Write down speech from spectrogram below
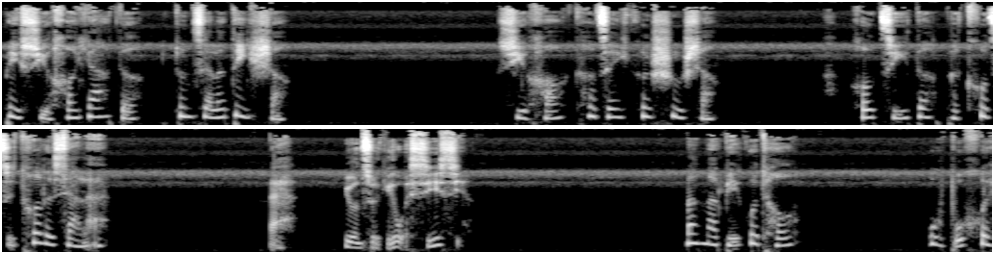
被许豪压得蹲在了地上。许豪靠在一棵树上，猴急的把裤子脱了下来。来，用嘴给我吸吸。妈妈别过头，我不会，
